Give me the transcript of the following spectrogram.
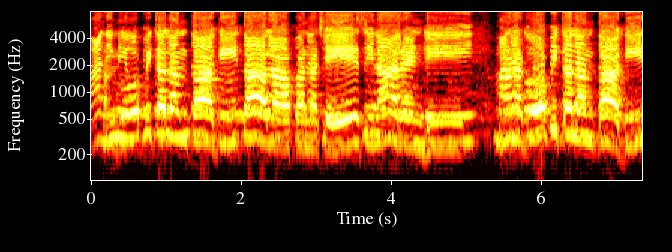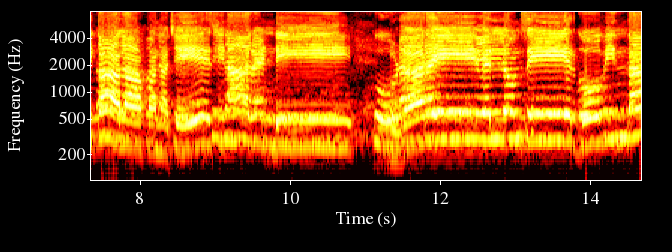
అన్ని ఓపికలంతా గీతాలాపన చేసినారండి మన గోపికలంతా గీతాలాపన చేసినారండి కూడారై వెల్లుం సీర్ గోవిందా.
